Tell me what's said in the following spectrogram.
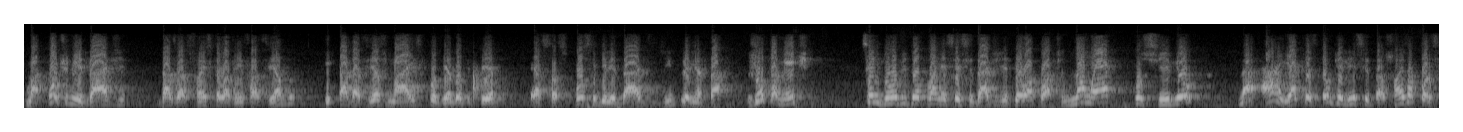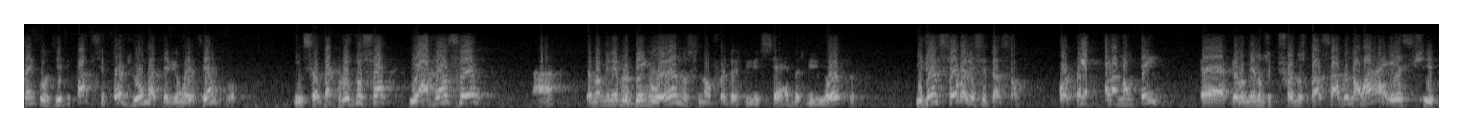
uma continuidade das ações que ela vem fazendo e cada vez mais podendo obter essas possibilidades de implementar, juntamente, sem dúvida, com a necessidade de ter o aporte. Não é possível. Né? Ah, e a questão de licitações, a Corsã, inclusive, participou de uma, teve um exemplo em Santa Cruz do Sul, e a venceu. Tá? Eu não me lembro bem o ano, se não foi 2007, 2008, e venceu a licitação. Portanto, ela não tem, é, pelo menos o que foi nos passado, não há este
